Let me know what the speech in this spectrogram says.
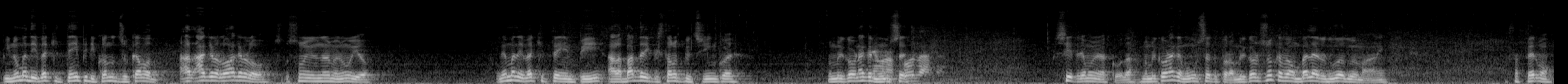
il nome dei vecchi tempi di quando giocavo... Agralo, agralo, sono nel menu io. Nome dei vecchi tempi, alla barra di cristallo più 5. Non mi ricordo neanche il moveset. coda? Sì, teniamo una coda. Non mi ricordo neanche il moveset però, mi ricordo solo che aveva un bel R2 a due mani. Sta fermo.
